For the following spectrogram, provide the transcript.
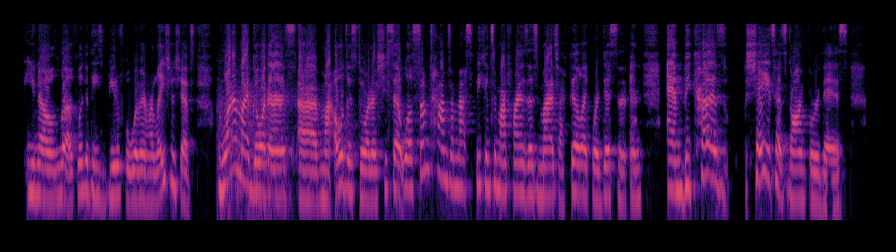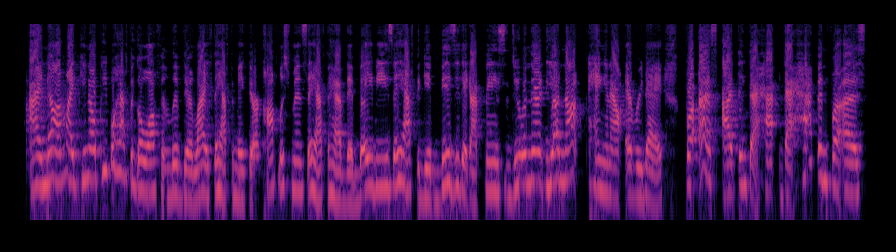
you know, look, look at these beautiful women relationships. One of my daughters, uh, my oldest daughter, she said, well, sometimes I'm not speaking to my friends as much. I feel like we're distant. And, and because Shades has gone through this. I know I'm like, you know, people have to go off and live their life. They have to make their accomplishments. They have to have their babies. They have to get busy. They got things to do, and they're you're not hanging out every day. For us, I think that ha- that happened for us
